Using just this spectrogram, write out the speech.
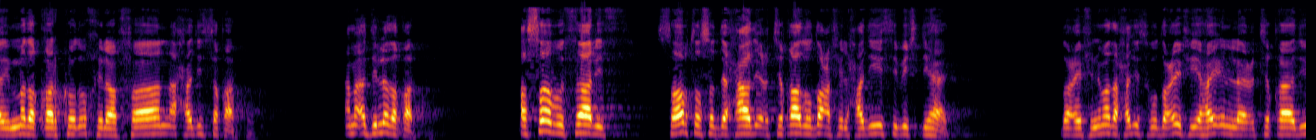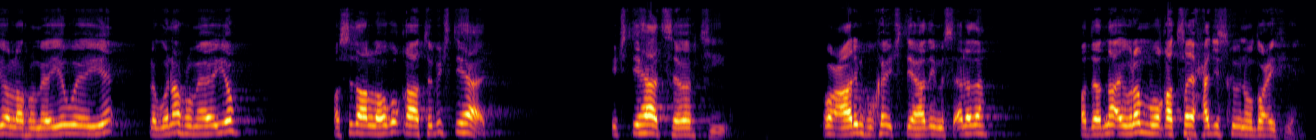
a'immada qaarkood u khilaafaan qaarkood ama adilada qaarkood. Asabab athaalis sababta saddexaad ictiqaadu dacfi alxadiisi biijtihaad daciifnimada xadiisku daciif yahay in la ictiqaadiyo la rumeeyo weeye laguna rumeeyo oo sidaa loogu qaato biijtihaad ijtihaad sababtii. Uu caalimku ka ijtihaaday mas'alada oo deedna ay ula muuqatay xadiisku inuu daciif yahay.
